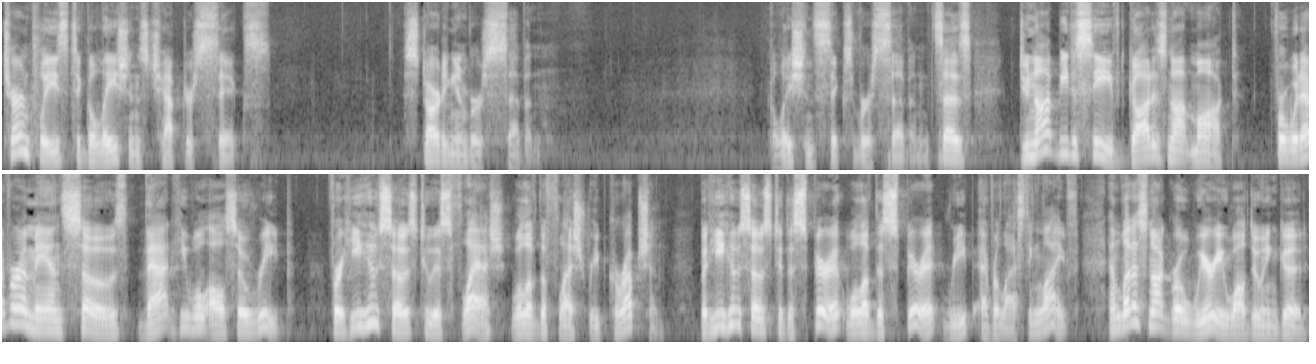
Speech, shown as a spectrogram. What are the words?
Turn, please, to Galatians chapter 6, starting in verse 7. Galatians 6, verse 7. It says, Do not be deceived, God is not mocked. For whatever a man sows, that he will also reap. For he who sows to his flesh will of the flesh reap corruption. But he who sows to the Spirit will of the Spirit reap everlasting life. And let us not grow weary while doing good,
